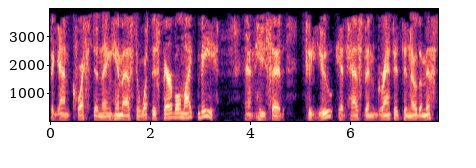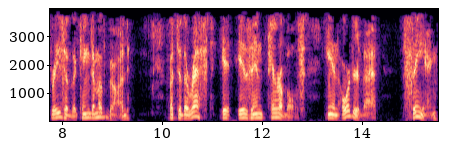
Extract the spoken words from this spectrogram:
began questioning him as to what this parable might be. And he said, To you it has been granted to know the mysteries of the kingdom of God, but to the rest it is in parables, in order that, seeing,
